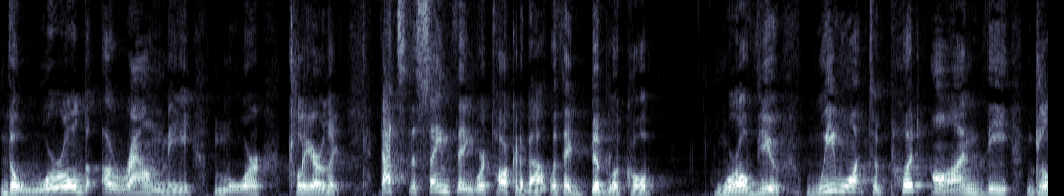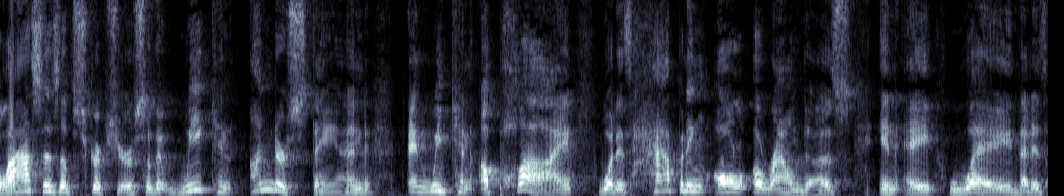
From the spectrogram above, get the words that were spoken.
the world around me more clearly. That's the same thing we're talking about with a biblical worldview. We want to put on the glasses of Scripture so that we can understand and we can apply what is happening all around us in a way that is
